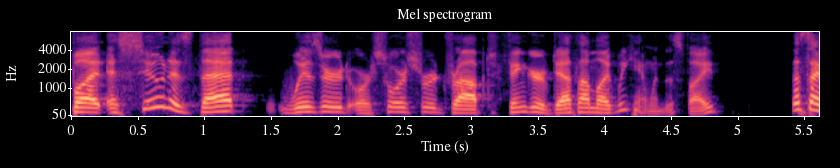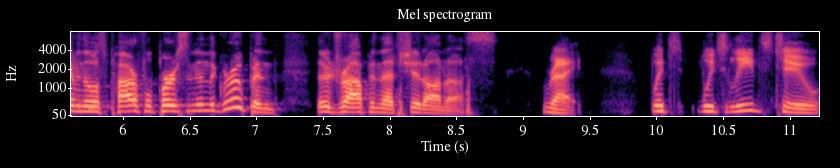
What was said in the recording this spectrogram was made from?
But as soon as that wizard or sorcerer dropped Finger of Death, I'm like, we can't win this fight. That's not even the most powerful person in the group, and they're dropping that shit on us. right which which leads to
